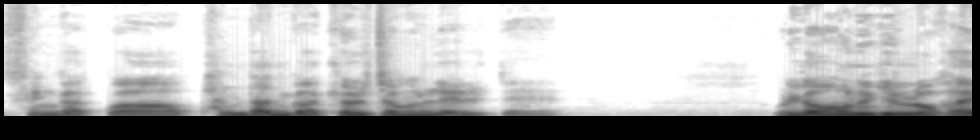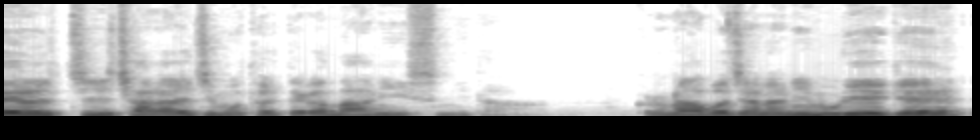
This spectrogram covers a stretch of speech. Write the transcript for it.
생각과 판단과 결정을 낼 때, 우리가 어느 길로 가야 할지 잘 알지 못할 때가 많이 있습니다. 그러나 아버지 하나님, 우리에게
